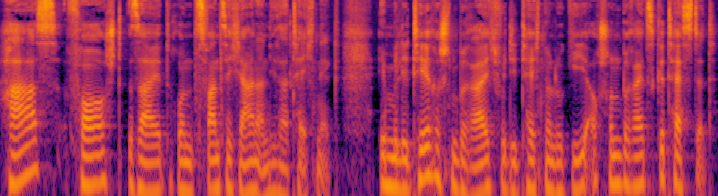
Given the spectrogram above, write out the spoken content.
Haas forscht seit rund 20 Jahren an dieser Technik. Im militärischen Bereich wird die Technologie auch schon bereits getestet.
